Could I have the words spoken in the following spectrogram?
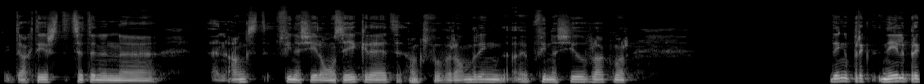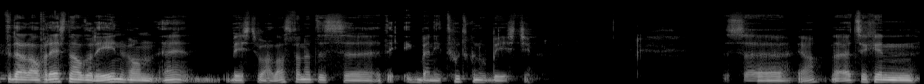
Ik dacht eerst, het zit in een, eh, een angst, financiële onzekerheid, angst voor verandering op financieel vlak, maar dingen prikt, Nele prikte daar al vrij snel doorheen van, hè, beestje wat last van het is, eh, het, ik ben niet goed genoeg beestje. Dus eh, ja, dat uit zich in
